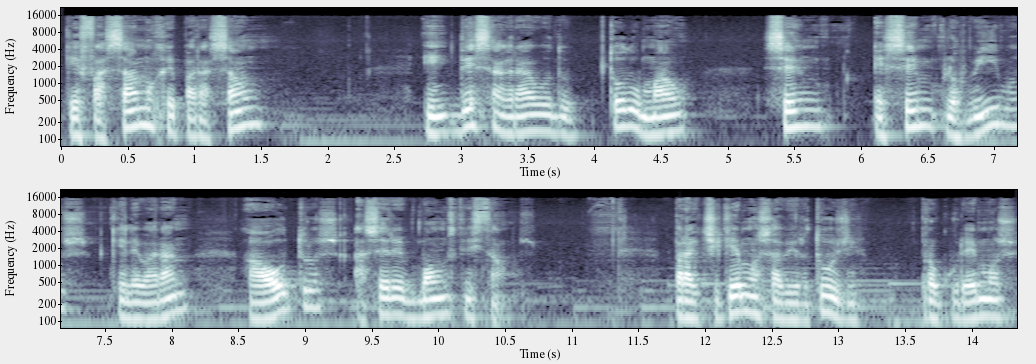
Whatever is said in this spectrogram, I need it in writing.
que façamos reparação e desagravo de todo o mal, sendo exemplos vivos que levarão a outros a ser bons cristãos. Pratiquemos a virtude, procuremos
